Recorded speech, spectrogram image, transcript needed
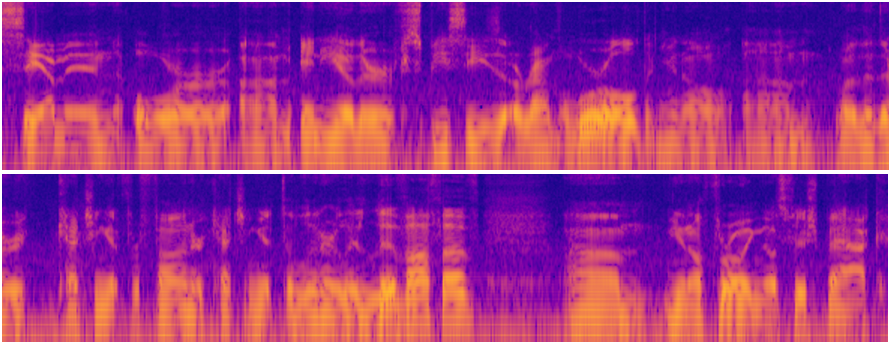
salmon or um, any other species around the world, you know, um, whether they're catching it for fun or catching it to literally live off of, um, you know, throwing those fish back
